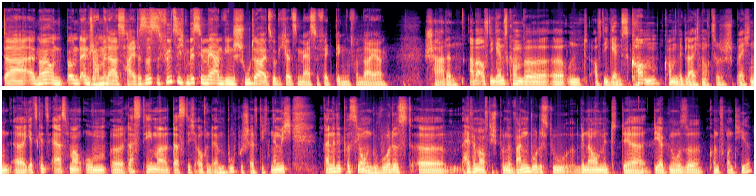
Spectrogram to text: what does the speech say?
Da, äh, ne, und, und Andromeda ist halt, es, ist, es fühlt sich ein bisschen mehr an wie ein Shooter als wirklich als ein Mass Effect-Ding. Von daher. Schade. Aber auf die Games kommen wir äh, und auf die Gamescom kommen wir gleich noch zu sprechen. Äh, jetzt geht's erstmal um äh, das Thema, das dich auch in deinem Buch beschäftigt, nämlich deine Depression. Du wurdest, äh, helf mir mal auf die Sprünge, wann wurdest du genau mit der Diagnose konfrontiert?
